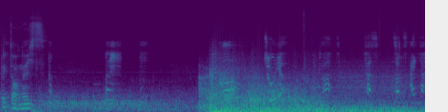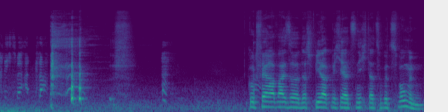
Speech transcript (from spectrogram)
bringt doch nichts. Julia! Gott! Fass sonst einfach nichts mehr an, klar? Gut, fairerweise, das Spiel hat mich jetzt nicht dazu gezwungen,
